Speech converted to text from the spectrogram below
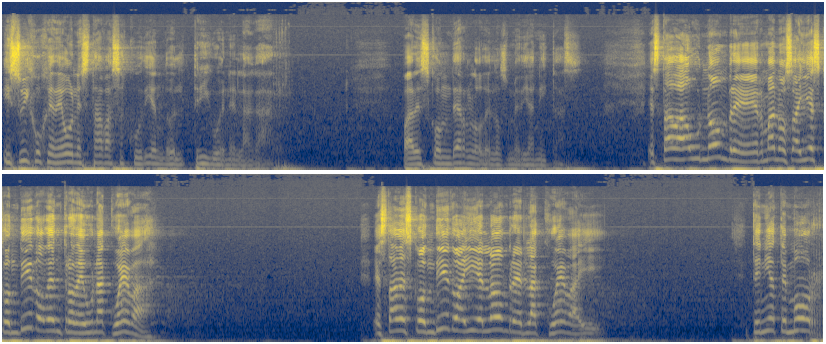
y su hijo Gedeón estaba sacudiendo el trigo en el lagar para esconderlo de los medianitas. Estaba un hombre, hermanos, ahí escondido dentro de una cueva. Estaba escondido ahí el hombre en la cueva ahí. Tenía temor,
